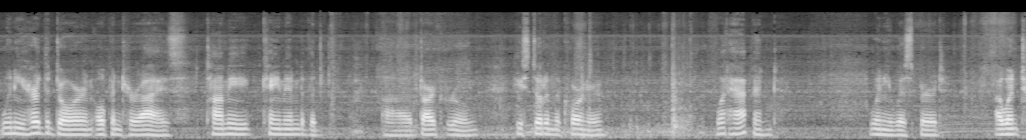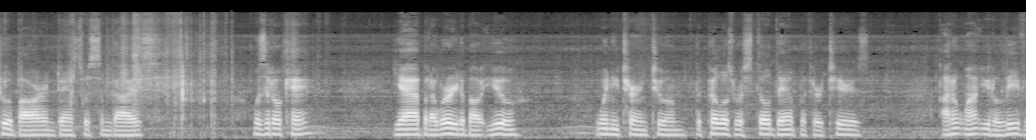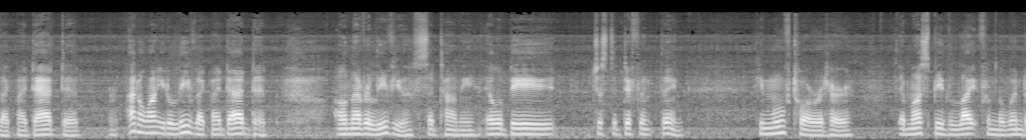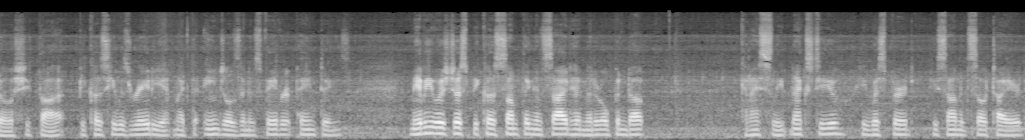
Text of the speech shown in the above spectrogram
Winnie heard the door and opened her eyes. Tommy came into the uh, dark room. He stood in the corner. What happened? Winnie whispered. I went to a bar and danced with some guys. Was it okay? Yeah, but I worried about you. Winnie turned to him. The pillows were still damp with her tears. I don't want you to leave like my dad did. I don't want you to leave like my dad did. I'll never leave you, said Tommy. It will be just a different thing. He moved toward her. It must be the light from the window, she thought, because he was radiant like the angels in his favorite paintings. Maybe it was just because something inside him had opened up. Can I sleep next to you? he whispered. He sounded so tired.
